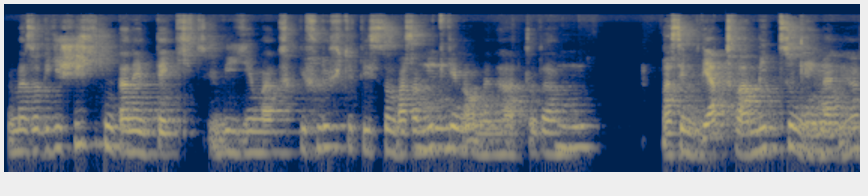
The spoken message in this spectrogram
wenn man so die Geschichten dann entdeckt, wie jemand geflüchtet ist und was er mhm. mitgenommen hat oder mhm. was ihm wert war mitzunehmen. Ja.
